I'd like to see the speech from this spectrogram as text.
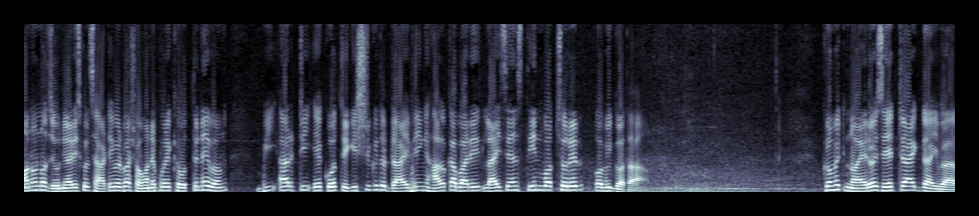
অনন্য জুনিয়র স্কুল সার্টিফিকেট বা সমানের পরীক্ষা উত্তীর্ণ এবং বিআরটিএ কর্তৃক ইস্যুকৃত ড্রাইভিং হালকা বাড়ি লাইসেন্স তিন বছরের অভিজ্ঞতা। ক্রমিক নয় রয়েছে ট্রাক ড্রাইভার।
